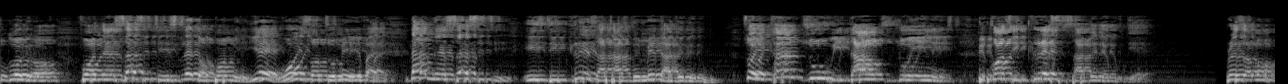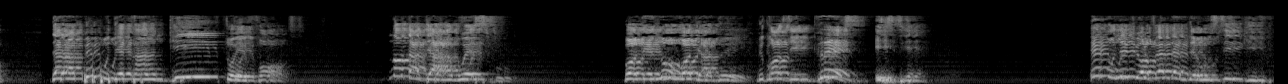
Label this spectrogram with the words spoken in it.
to glory of, for necessity is laid upon me. Yea, woe is unto me if I. That necessity is the grace that has been made available. So you can't do without doing it because the grace is available there. Praise the Lord. There are people they can give to a fault. Not that they are wasteful, but they know what they are doing because the grace is there. Even if you offend them, they will still give.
